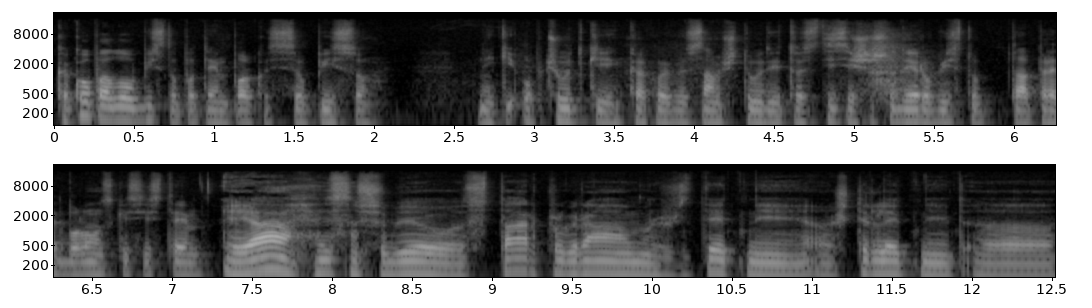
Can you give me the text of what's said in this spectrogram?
kako pa je bilo v bistvu potem, pol, ko si se upisal, neki občutki, kako je bil sam študij? To, jest ti si še študiral v bistvu ta predbolonski sistem. Ja, jaz sem še bil star program, univerzitetni, eh, štiriletni. Uh,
